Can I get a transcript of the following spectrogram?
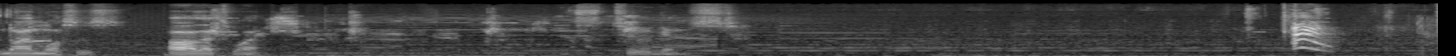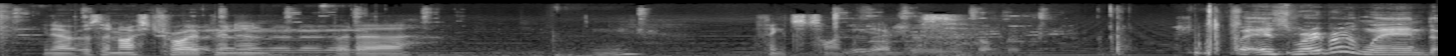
9 losses. Oh, that's why. It's 2 against. You know, it was a nice try, Brendan, but uh, Mhm. I think it's time to end this. Wait, is Roboland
